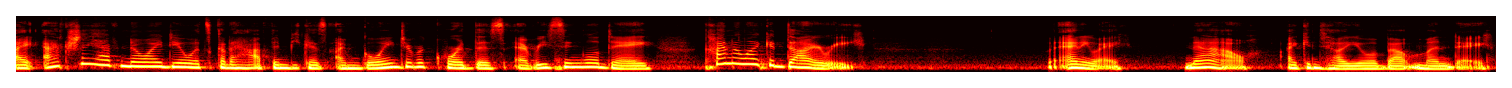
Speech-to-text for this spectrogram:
I actually have no idea what's going to happen because I'm going to record this every single day, kind of like a diary. But anyway, now I can tell you about Monday.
